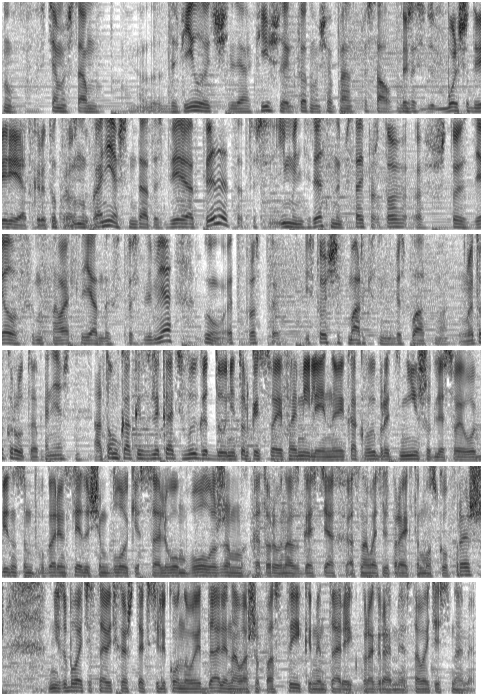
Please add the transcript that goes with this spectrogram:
ну, с тем же самым The Village или Афиша, или кто там еще про нас писал. То, то есть, есть больше дверей открыто ну, просто? Ну, да? конечно, да. То есть двери открыты, то есть им интересно написать про то, что сделал сын основателя Яндекса. То есть для меня, ну, это просто источник маркетинга бесплатного. Ну, это круто. Конечно. О том, как извлекать выгоду не только из своей фамилии, но и как выбрать нишу для своего бизнеса, мы поговорим в следующем блоке со Львом Воложем, который у нас в гостях, основатель проекта Moscow Fresh. Не забывайте ставить хэштег «Силиконовые дали» на ваши посты и комментарии к программе. Оставайтесь с нами.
